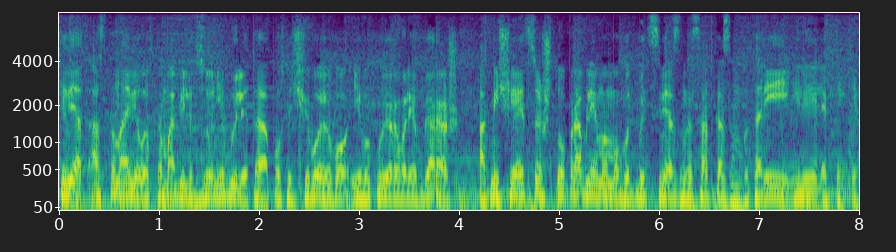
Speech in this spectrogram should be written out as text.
Квят остановил автомобиль в зоне вылета, после чего его эвакуировали в гараж. Отмечается, что проблемы могут быть связаны с отказом батареи или электрики.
